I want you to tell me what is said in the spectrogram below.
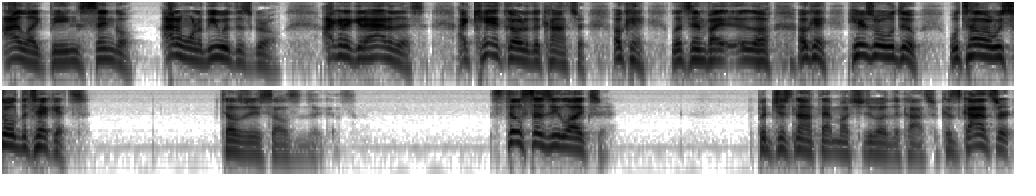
I like being single. I don't want to be with this girl. I got to get out of this. I can't go to the concert. Okay, let's invite. Uh, okay, here's what we'll do. We'll tell her we sold the tickets. Tells her he sells the tickets. Still says he likes her, but just not that much to go to the concert because concert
